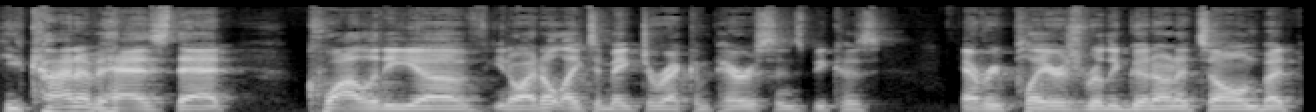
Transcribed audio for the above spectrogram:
he kind of has that quality of you know I don't like to make direct comparisons because every player is really good on its own. But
